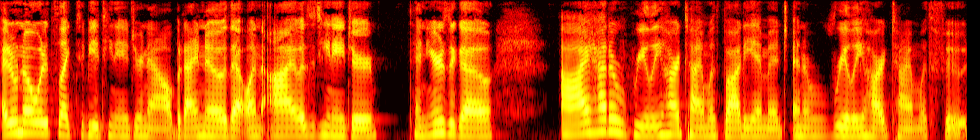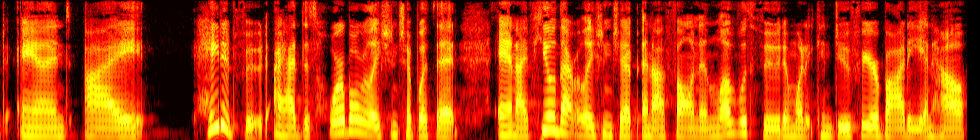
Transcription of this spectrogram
I don't know what it's like to be a teenager now, but I know that when I was a teenager 10 years ago, I had a really hard time with body image and a really hard time with food. And I hated food. I had this horrible relationship with it and I've healed that relationship and I've fallen in love with food and what it can do for your body and how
